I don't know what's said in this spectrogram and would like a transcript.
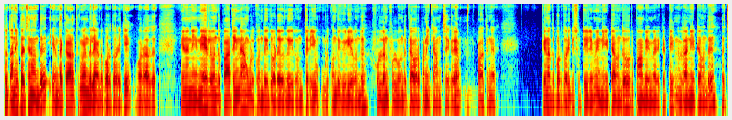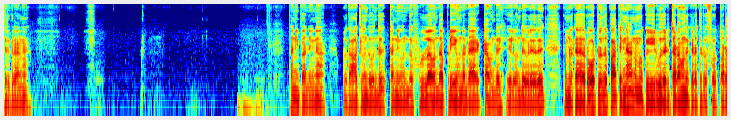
ஸோ தண்ணி பிரச்சனை வந்து எந்த காலத்துக்குமே இந்த லேண்டை பொறுத்த வரைக்கும் வராது. ஏன்னா நீங்கள் நேரில் வந்து பார்த்தீங்கன்னா உங்களுக்கு வந்து இதோட வந்து இது வந்து தெரியும். உங்களுக்கு வந்து வீடியோ வந்து ஃபுல் அண்ட் ஃபுல் வந்து கவர் பண்ணி காமிச்சிக்கிறேன். பார்த்துங்க. கிணத்தை பொறுத்த வரைக்கும் சுற்றிலையுமே நீட்டாக வந்து ஒரு பாம்பை மாரி கட்டி நல்லா நீட்டாக வந்து வச்சுருக்குறாங்க. தண்ணி பார்த்தீங்கன்னா நம்மளுக்கு ஆற்றுலேருந்து வந்து தண்ணி வந்து ஃபுல்லாக வந்து அப்படியே வந்து டைரெக்டாக வந்து இதில் வந்து விழுகுது. நம்மளுக்கு ரோட்லேருந்து பார்த்தீங்கன்னா நம்மளுக்கு இருபது அடி தடம் வந்து கிடச்சிருக்கு. ஸோ தட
